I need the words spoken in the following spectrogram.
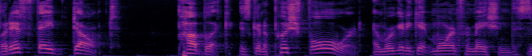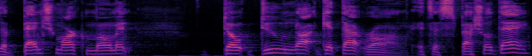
But if they don't, public is going to push forward and we're going to get more information. This is a benchmark moment. Don't do not get that wrong. It's a special day.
